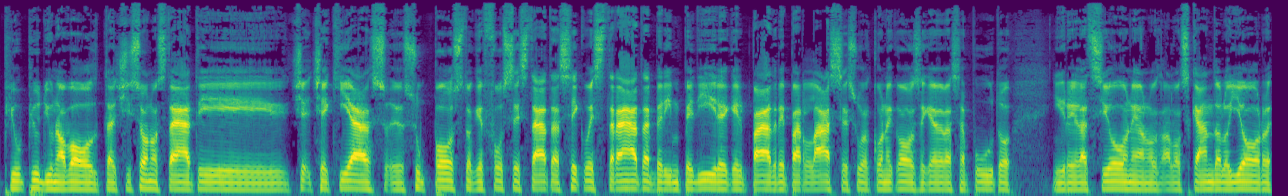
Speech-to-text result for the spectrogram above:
più, più, di una volta. Ci sono stati, c'è, c'è chi ha eh, supposto che fosse stata sequestrata per impedire che il padre parlasse su alcune cose che aveva saputo in relazione allo, allo scandalo IOR.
